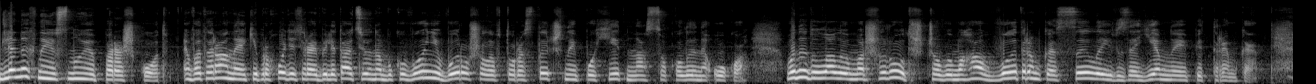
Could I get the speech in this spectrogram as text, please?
Для них не існує перешкод. Ветерани, які проходять реабілітацію на Буковині, вирушили в туристичний похід на Соколине Око. Вони долали маршрут, що вимагав витримки, сили і взаємної підтримки.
